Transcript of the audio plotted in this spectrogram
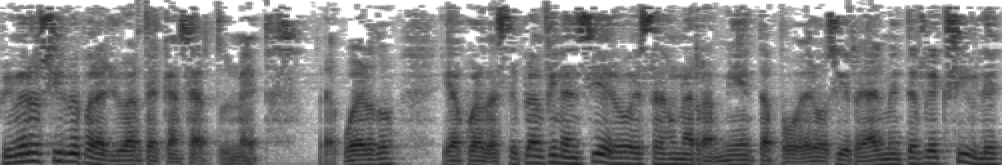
primero sirve para ayudarte a alcanzar tus metas, ¿de acuerdo? Y de acuerdo a este plan financiero, esta es una herramienta poderosa y realmente flexible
